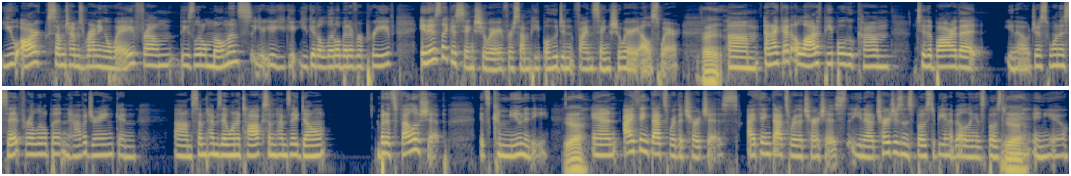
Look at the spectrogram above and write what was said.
you are sometimes running away from these little moments. You, you, you, get, you get a little bit of reprieve. It is like a sanctuary for some people who didn't find sanctuary elsewhere. Right. Um, and I get a lot of people who come to the bar that, you know, just want to sit for a little bit and have a drink. And um, sometimes they want to talk, sometimes they don't. But it's fellowship, it's community. yeah. And I think that's where the church is. I think that's where the church is. You know, church isn't supposed to be in a building, it's supposed to Yeah. be in, in you.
